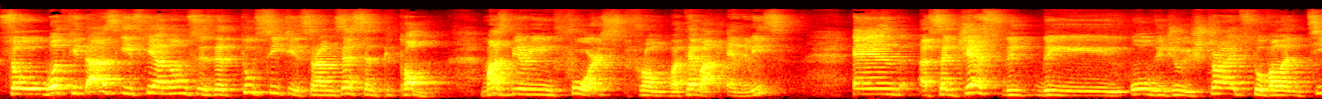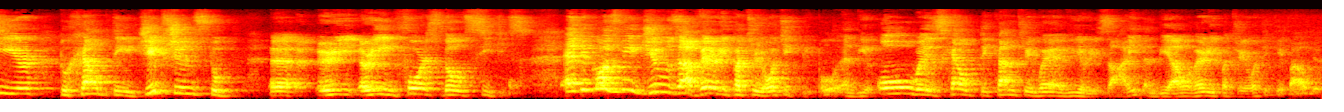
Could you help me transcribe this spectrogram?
So what he does is he announces that two cities, Ramses and Pitom, must be reinforced from whatever enemies and uh, suggests the, the, all the Jewish tribes to volunteer to help the Egyptians to uh, re reinforce those cities. And because we Jews are very patriotic people and we always help the country where we reside and we are very patriotic about it,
